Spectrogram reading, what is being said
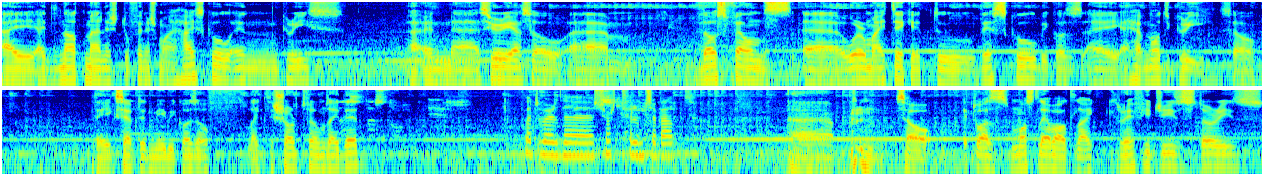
I I did not manage to finish my high school in Greece, uh, in uh, Syria. So. Um, those films uh, were my ticket to this school because I, I have no degree, so they accepted me because of like the short films I did. What were the short films about? Uh, so it was mostly about like refugees stories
